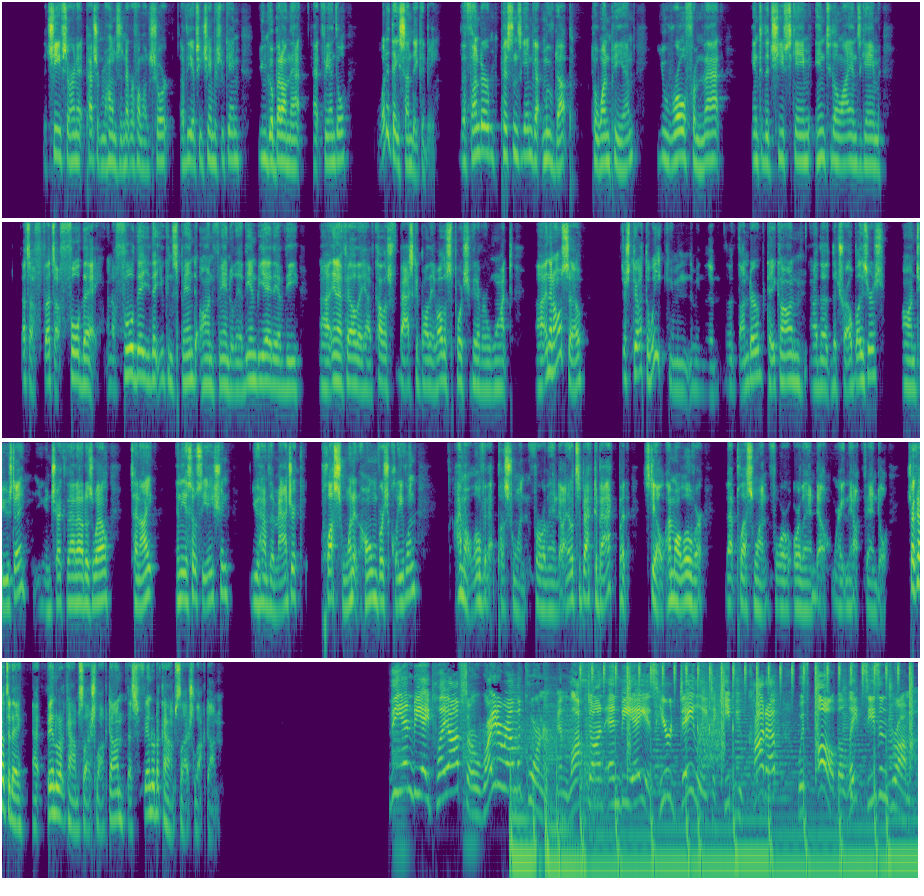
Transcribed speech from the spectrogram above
The Chiefs are in it. Patrick Mahomes has never fallen short of the AFC Championship game. You can go bet on that at FanDuel. What a day Sunday could be. The Thunder Pistons game got moved up to 1 p.m. You roll from that into the Chiefs game, into the Lions game. That's a that's a full day and a full day that you can spend on FanDuel. They have the NBA, they have the uh, NFL, they have college basketball, they have all the sports you could ever want, uh, and then also just throughout the week. I mean, I mean the, the Thunder take on uh, the the Trailblazers on Tuesday. You can check that out as well tonight in the association. You have the Magic plus one at home versus Cleveland. I'm all over that plus one for Orlando. I know it's a back to back, but still, I'm all over that plus one for Orlando right now at FanDuel. Check it out today at fanduel.com slash locked on. That's fanduel.com slash locked on. The NBA playoffs are right around the corner, and Locked On NBA is here daily to keep you caught up with all the late season drama.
